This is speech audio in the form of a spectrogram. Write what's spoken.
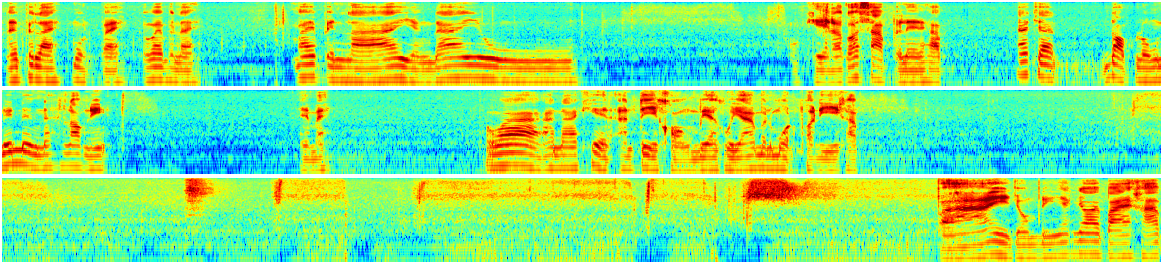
ไม่เป็นไร หมดไปก็ไม่เป็นไร ไม่เป็นไรยังได้อยู่ โอเคแล้วก็สับไปเลยนะครับ น่าจะดรอปลงนิดนึงนะ รอบนี้ เห็นไหม เพราะว่าอาณาเขตอันติของเบียร์คุยามันหมดพอดีครับ ไปโจมตีแยกย่อยไปครับ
